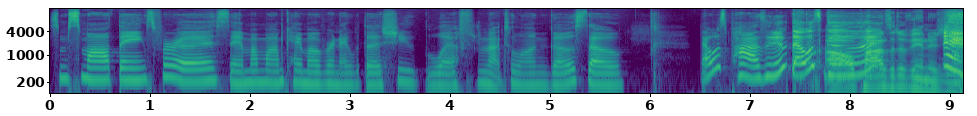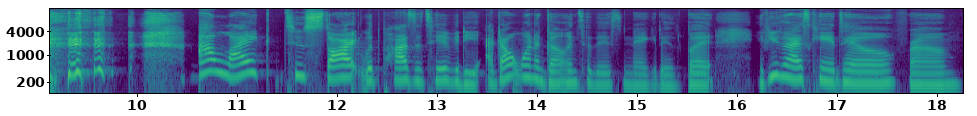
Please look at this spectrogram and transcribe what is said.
some small things for us and my mom came over and ate with us. She left not too long ago so that was positive. That was good. All positive energy. I like to start with positivity. I don't want to go into this negative, but if you guys can't tell from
